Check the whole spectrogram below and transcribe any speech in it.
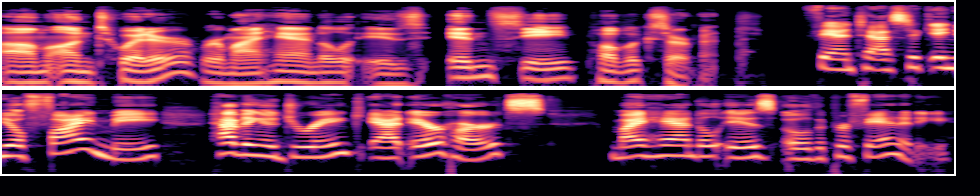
um, on Twitter, where my handle is NC Public Servant. Fantastic. And you'll find me having a drink at Earhart's. My handle is Oh the Profanity.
